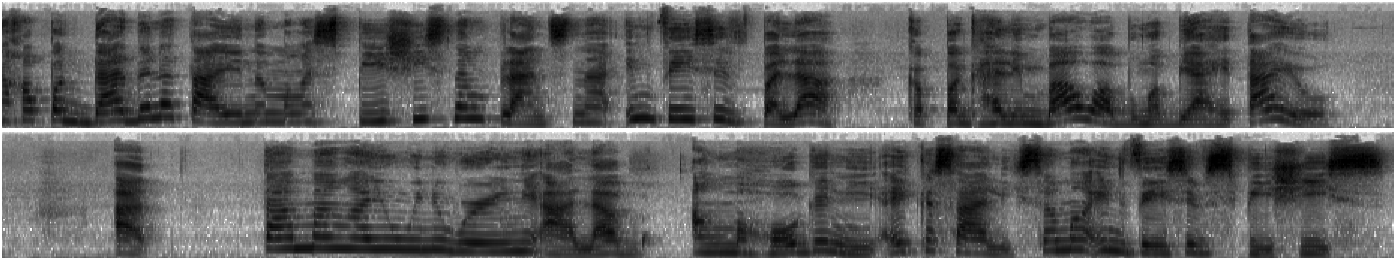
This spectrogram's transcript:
nakapagdadala tayo ng mga species ng plants na invasive pala kapag halimbawa bumabiyahe tayo. At tama nga yung wini-worry ni Alab, ang mahogany ay kasali sa mga invasive species.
